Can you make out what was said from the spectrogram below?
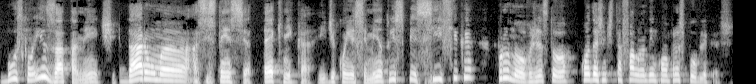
buscam exatamente dar uma assistência técnica e de conhecimento específica para o novo gestor quando a gente está falando em compras públicas.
